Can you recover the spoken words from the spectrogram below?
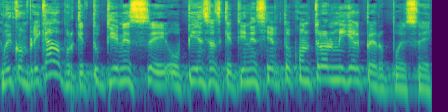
muy complicado porque tú tienes eh, o piensas que tienes cierto control, Miguel, pero pues eh,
